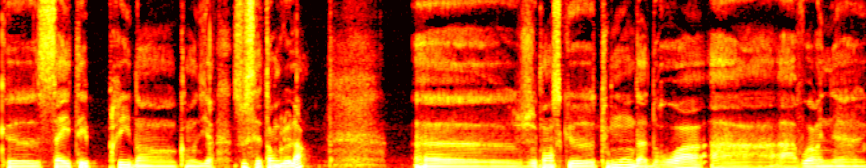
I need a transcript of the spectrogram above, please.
que ça ait été pris dans, comment dire, sous cet angle-là. je pense que tout le monde a droit à, avoir une,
